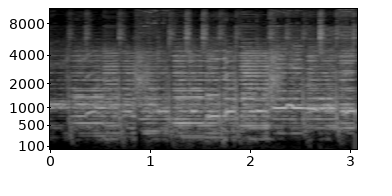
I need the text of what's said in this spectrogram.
Thank you.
